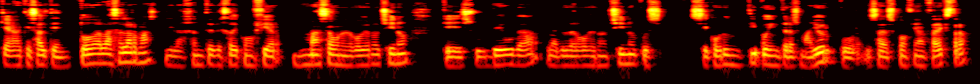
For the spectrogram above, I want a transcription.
que haga que salten todas las alarmas y la gente deje de confiar más aún en el gobierno chino, que su deuda, la deuda del gobierno chino, pues se cobre un tipo de interés mayor por esa desconfianza extra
